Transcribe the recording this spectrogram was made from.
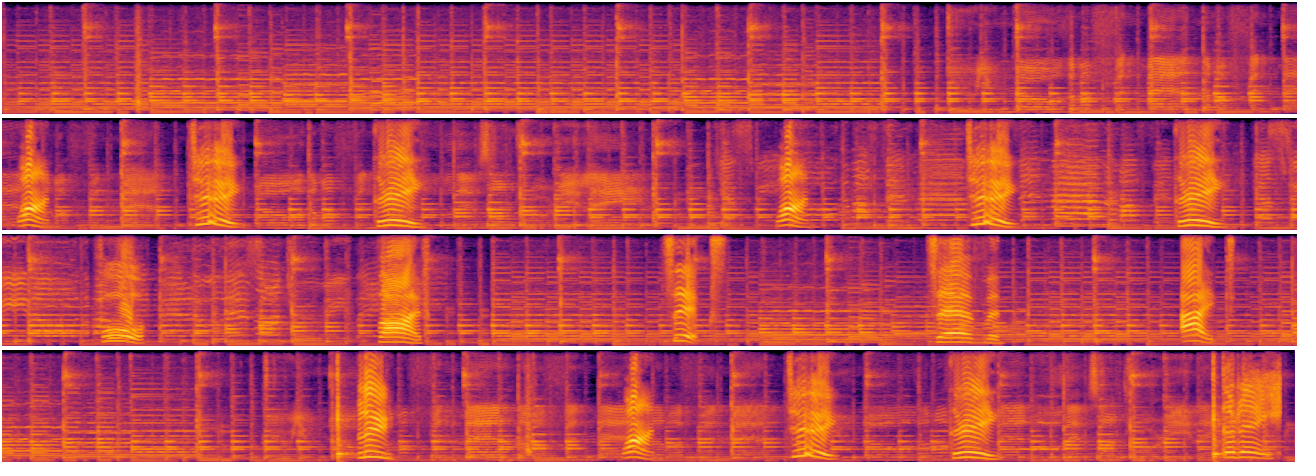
Do you know the Muffin Man? The Muffin Man. One. Two. Three. five, six, seven, eight. Blue. One, two, three, three.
